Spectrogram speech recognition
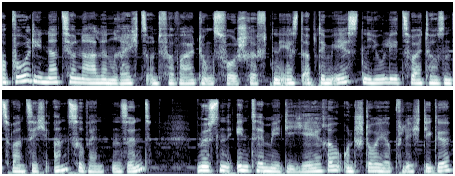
Obwohl die nationalen Rechts- und Verwaltungsvorschriften erst ab dem 1. Juli 2020 anzuwenden sind, müssen Intermediäre und Steuerpflichtige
